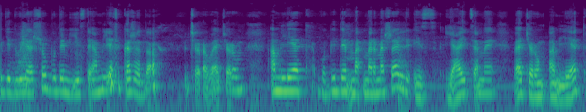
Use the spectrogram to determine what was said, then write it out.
Дідуля, що будемо їсти? Омлет? Каже, да. Вчора вечором омлет, в обіді мермешель із яйцями, вечором омлет,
